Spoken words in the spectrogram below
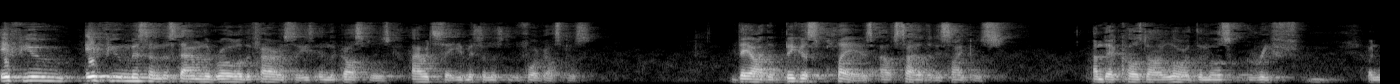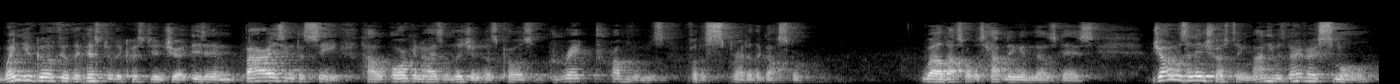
If you, if you misunderstand the role of the Pharisees in the Gospels, I would say you misunderstood the four Gospels. They are the biggest players outside of the disciples. And they caused our Lord the most grief. And when you go through the history of the Christian church, it is embarrassing to see how organized religion has caused great problems for the spread of the gospel. Well, that's what was happening in those days. John was an interesting man. He was very, very small,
